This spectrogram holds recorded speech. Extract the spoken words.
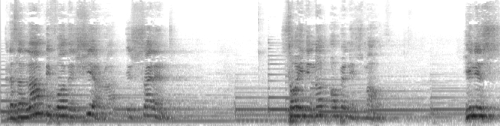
and as a lamb before the shearer is silent, So he did not open his mouth. In his,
